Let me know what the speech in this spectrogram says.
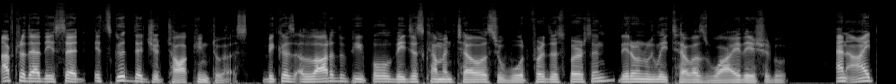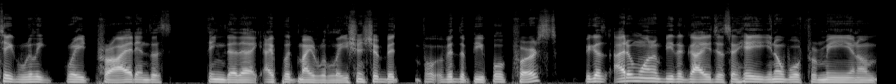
after that they said it's good that you're talking to us because a lot of the people they just come and tell us to vote for this person. They don't really tell us why they should vote. And i take really great pride in this thing that i, I put my relationship with, with the people first because i don't want to be the guy who just say hey you know vote for me you know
